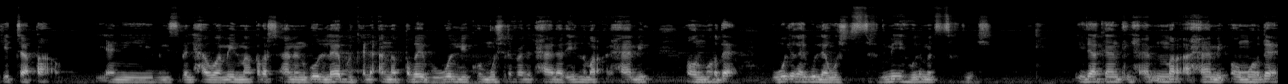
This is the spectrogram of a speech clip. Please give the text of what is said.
كيتعطى يعني بالنسبة للحوامل ما نقدرش أنا نقول لابد على أن الطبيب هو اللي يكون مشرف على الحالة ديال المرأة الحامل أو المرضع. هو اللي غيقول لها واش تستخدميه ولا ما تستخدميش. إذا كانت المرأة حامل أو مرضع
